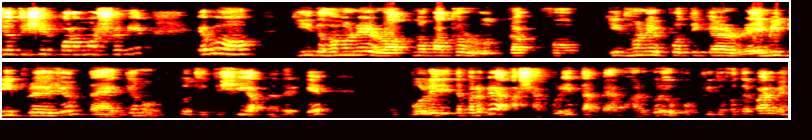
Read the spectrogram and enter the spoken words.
জ্যোতিষীর পরামর্শ নিন এবং কি ধরনের রত্ন, পাথর, রুদ্রাক্ষ, কি ধরনের প্রতিকার, রেমেডি প্রয়োজন, তা একজন অভিজ্ঞ জ্যোতিষী আপনাদেরকে বলে দিতে পারবে, আশা করি তা ব্যবহার করে উপকৃত হতে পারবেন।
